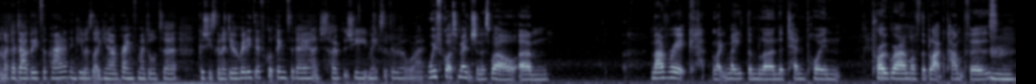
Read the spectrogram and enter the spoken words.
and like her dad leads the prayer and I think he was like you know I'm praying for my daughter because she's going to do a really difficult thing today and I just hope that she makes it through all right. We forgot to mention as well. Um, Maverick like made them learn the ten point program of the Black Panthers. Mm.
